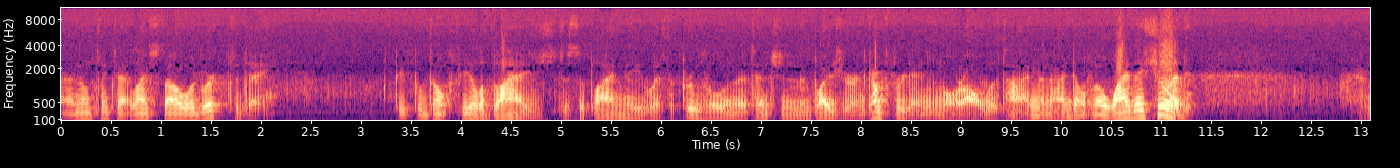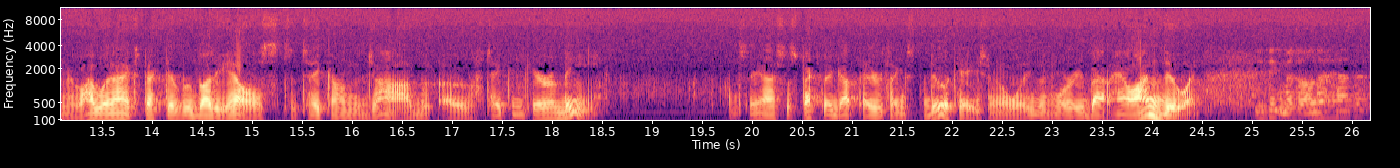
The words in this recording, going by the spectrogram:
I don't think that lifestyle would work today. People don't feel obliged to supply me with approval and attention and pleasure and comfort anymore all the time, and I don't know why they should. Why would I expect everybody else to take on the job of taking care of me? And see, I suspect they got better things to do occasionally than worry about how I'm doing. Do you think Madonna has it?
